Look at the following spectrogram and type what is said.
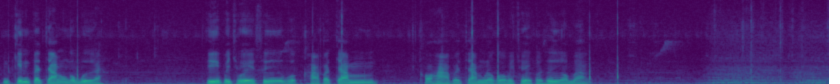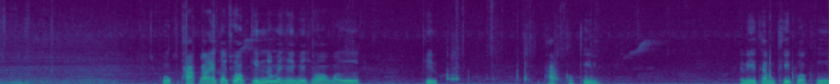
มันกินประจำก็เบื่อ ที่ไปช่วยซื้อพวกขาประจำเขาหาประจำแล้วก็ไปช่วยเขาซื้อเอาบ้าง พวกผักอะไรก็ชอบกินนะไม่ใช่ไม่ชอบว่าเออกินผักก็กิน อันนี้ทำคลิปก็คือ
